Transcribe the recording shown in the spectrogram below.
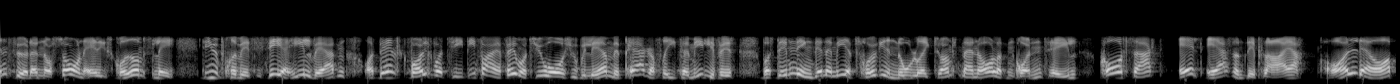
anført af Norsåren Alex Grødomslag. De vil privatisere hele verden. Og Dansk Folkeparti, de fejrer 25 års jubilæum med perkerfri familiefest, hvor stemningen den er mere trykket end Ulrik Thomsen, han holder den grønne tale. Kort sagt, alt er som det plejer. Hold da op.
